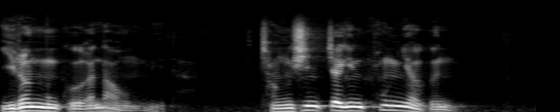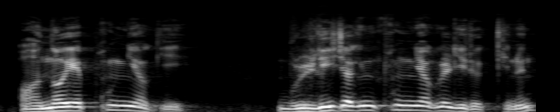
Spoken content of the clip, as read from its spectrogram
이런 문구가 나옵니다. 정신적인 폭력은 언어의 폭력이 물리적인 폭력을 일으키는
